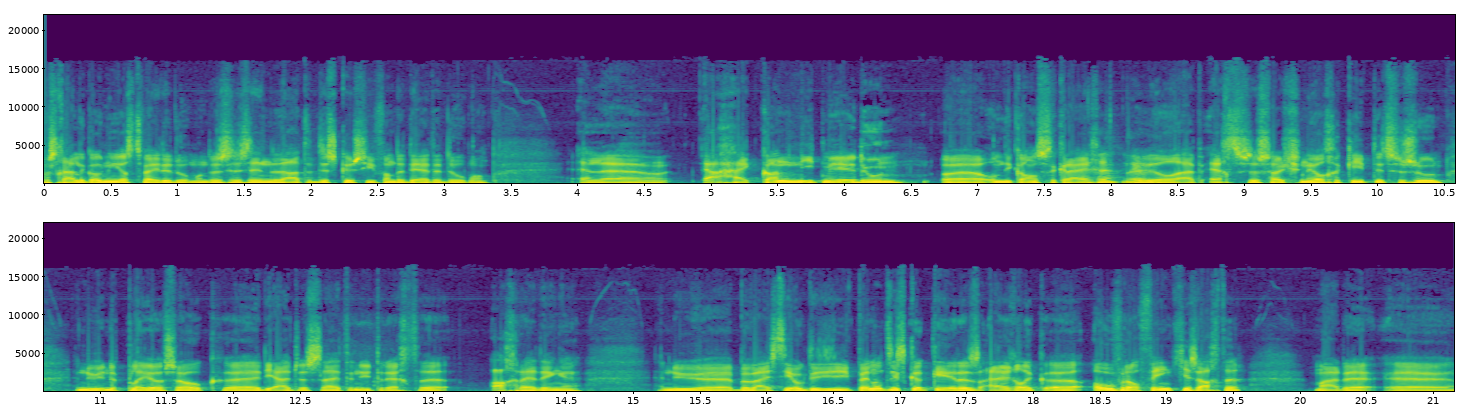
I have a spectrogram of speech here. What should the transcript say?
waarschijnlijk ook niet als tweede doelman. Dus het is inderdaad de discussie van de derde doelman. En eh, ja, hij kan niet meer doen eh, om die kans te krijgen. Nee. Hij, wil, hij heeft echt sensationeel gekiept dit seizoen. En nu in de play-offs ook. Eh, die uitwedstrijd in Utrecht, acht reddingen. En nu bewijst hij ook dat hij die penalties kan keren. Dus eigenlijk overal vinkjes achter. Maar de, eh,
